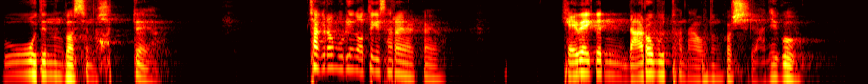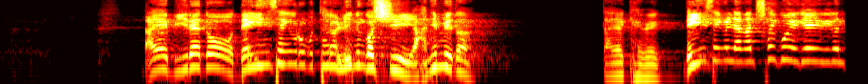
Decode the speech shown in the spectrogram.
모든 것은 헛돼요. 자, 그럼 우리는 어떻게 살아야 할까요? 계획은 나로부터 나오는 것이 아니고 나의 미래도 내 인생으로부터 열리는 것이 아닙니다. 나의 계획, 내 인생을 향한 최고의 계획은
